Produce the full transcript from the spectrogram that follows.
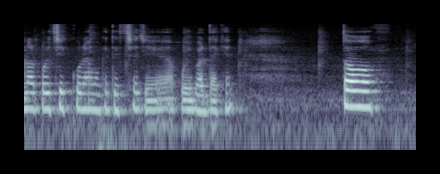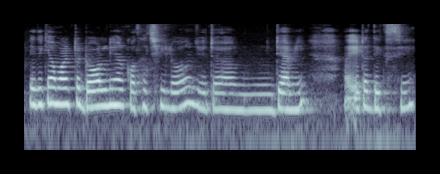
আনার পরে চেক করে আমাকে দিচ্ছে যে, আপু এবার দেখেন। তো এদিকে আমার একটা ডল নেওয়ার কথা ছিল, যেটা ড্যামি এটা দেখছি।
